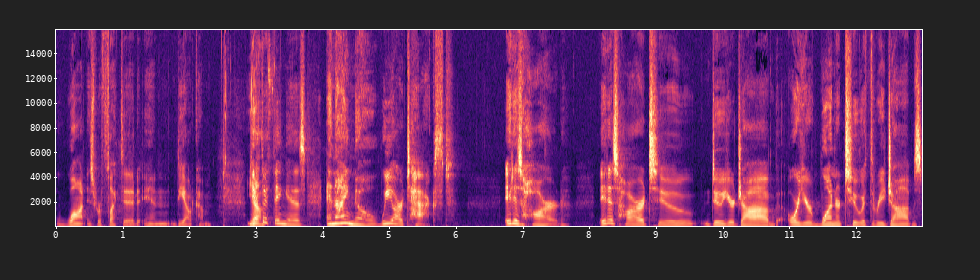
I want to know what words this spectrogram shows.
want is reflected in the outcome. The Yeah. other thing is, and I know we are taxed. It is hard. It is hard to do your job or your one or two or three jobs,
